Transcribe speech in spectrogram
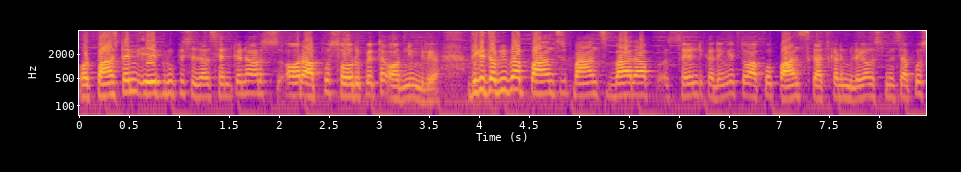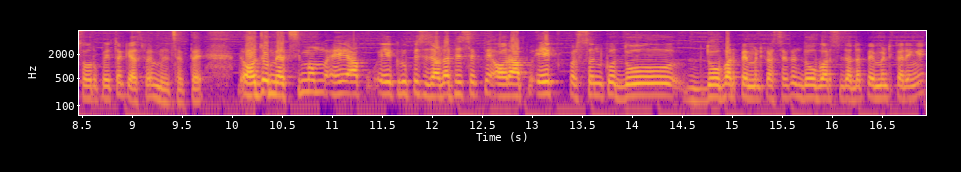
और पाँच टाइम एक रुपये से ज़्यादा सेंड करना और और आपको सौ रुपये तक और नहीं मिलेगा। देखिए जब भी आप पाँच पाँच बार आप सेंड करेंगे तो आपको पाँच स्क्रैच कार्ड मिलेगा उसमें से आपको सौ रुपये तक कैशबैक मिल सकता है। और जो मैक्सिमम है आप एक रुपये से ज़्यादा भेज सकते हैं और आप एक पर्सन को दो दो बार पेमेंट कर सकते हैं। दो बार से ज़्यादा पेमेंट करेंगे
